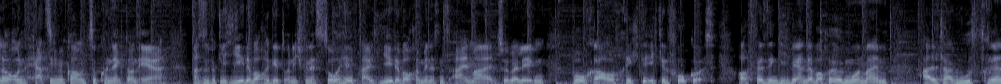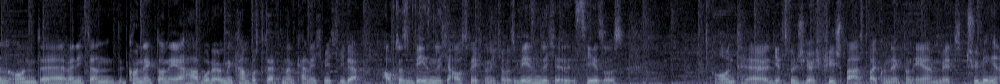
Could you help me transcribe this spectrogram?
Hallo und herzlich willkommen zu Connect on Air, was es wirklich jede Woche gibt. Und ich finde es so hilfreich, jede Woche mindestens einmal zu überlegen, worauf richte ich den Fokus. Oft versinke ich während der Woche irgendwo in meinem Alltag wust drin und äh, wenn ich dann Connect on Air habe oder irgendein Campus-Treffen, dann kann ich mich wieder auf das Wesentliche ausrichten. Und ich glaube, das Wesentliche ist Jesus. Und äh, jetzt wünsche ich euch viel Spaß bei Connect on Air mit Tübingen.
